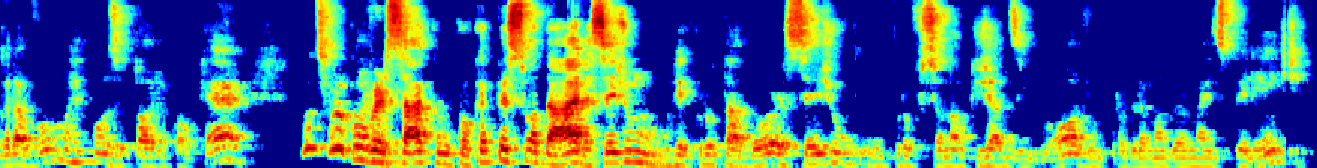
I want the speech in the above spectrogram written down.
gravou num repositório qualquer, quando você for conversar com qualquer pessoa da área, seja um recrutador, seja um, um profissional que já desenvolve, um programador mais experiente,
